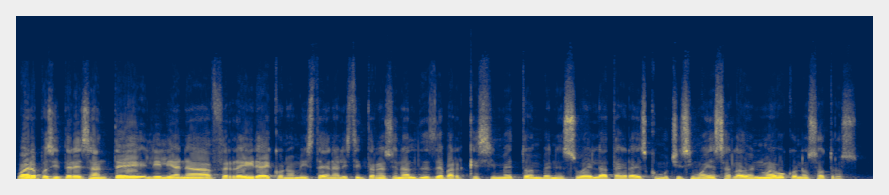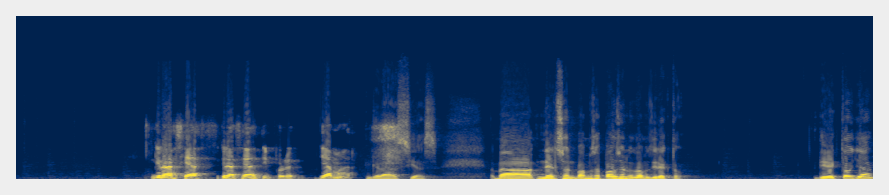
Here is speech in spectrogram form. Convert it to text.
Bueno, pues interesante, Liliana Ferreira, economista y analista internacional desde Barquisimeto, en Venezuela. Te agradezco muchísimo hayas hablado de nuevo con nosotros. Gracias, gracias a ti por llamar. Gracias. Va, Nelson, vamos a pausa y nos vamos directo. ¿Directo ya?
